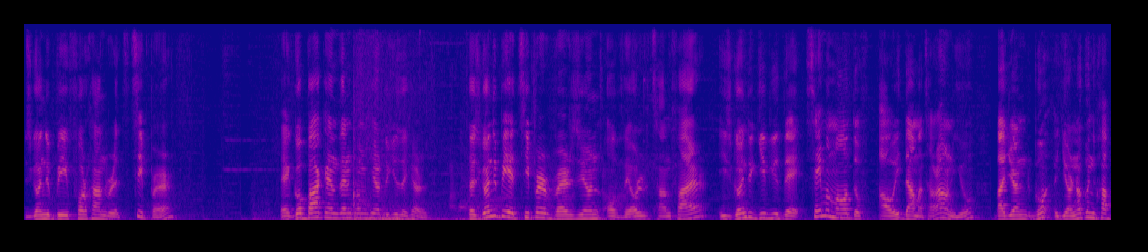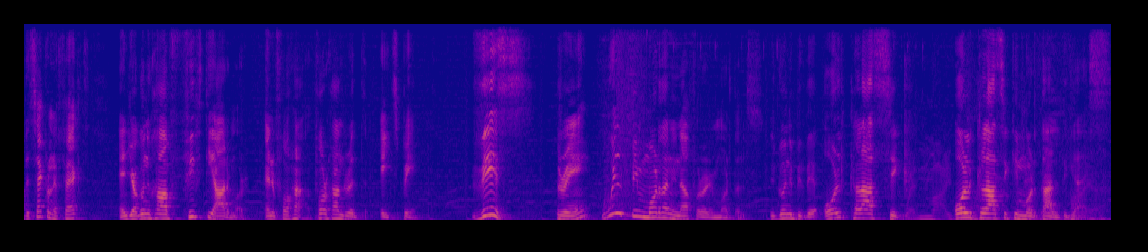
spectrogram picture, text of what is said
It's going to be 400 cheaper. Uh, go back and then come here to use the Herald. So it's going to be a cheaper version of the old Sunfire. It's going to give you the same amount of AoE damage around you, but you're, you're not going to have the second effect, and you're going to have 50 armor and 400 HP. This 3 will be more than enough for our Immortals. It's going to be the old classic, old classic immortality, guys.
